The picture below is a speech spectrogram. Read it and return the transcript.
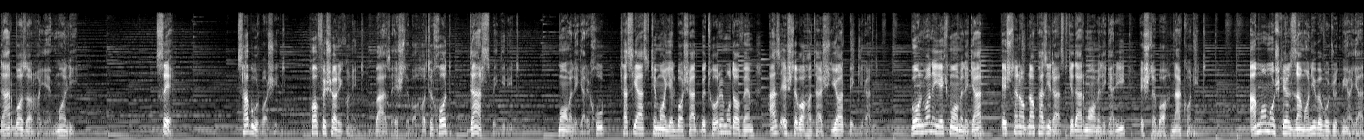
در بازارهای مالی. 3. صبور باشید پافشاری کنید و از اشتباهات خود درس بگیرید. معاملگر خوب کسی است که مایل باشد به طور مداوم از اشتباهاتش یاد بگیرد. به عنوان یک معاملگر اجتناب ناپذیر است که در معاملگری اشتباه نکنید. اما مشکل زمانی به وجود می آید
